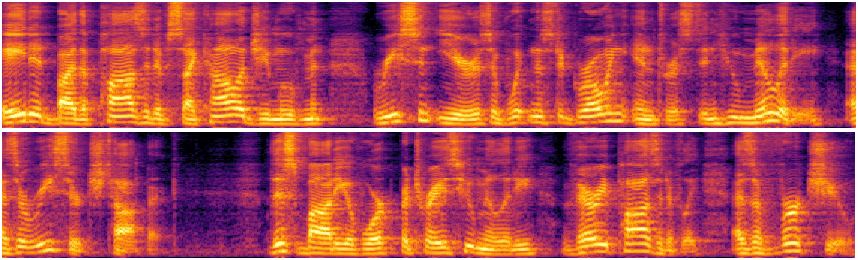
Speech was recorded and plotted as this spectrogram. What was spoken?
Aided by the positive psychology movement, recent years have witnessed a growing interest in humility as a research topic. This body of work portrays humility very positively as a virtue,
